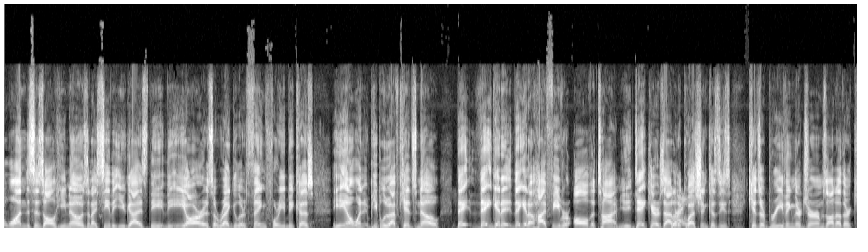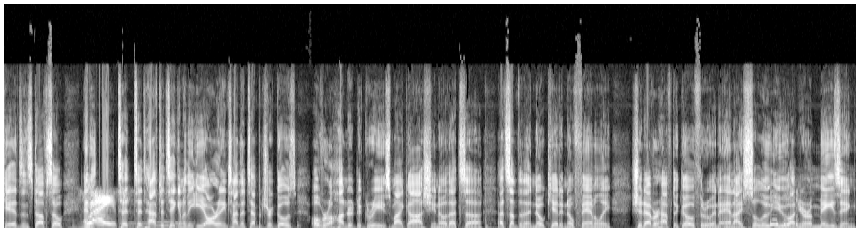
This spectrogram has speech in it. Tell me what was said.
At one, this is all he knows, and I see that you guys the the ER is a regular thing for you because you know when people who have kids know they they get it they get a high fever all the time. You, daycare's out of the question because these kids are breathing their germs on other kids and stuff. So any, Right. to to have to take him to the ER anytime the temperature goes over hundred degrees, my gosh, you know that's uh that's something that no kid and no family should ever have to go through. And and I salute you on your amazing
